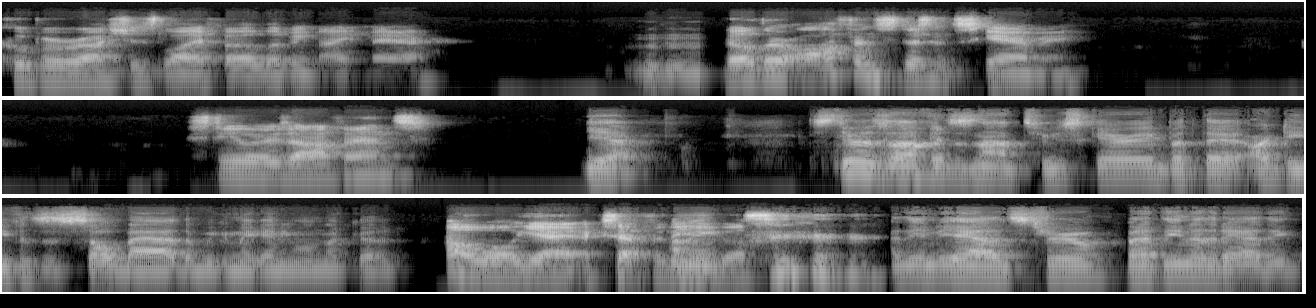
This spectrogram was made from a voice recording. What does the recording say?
Cooper Rush's life a living nightmare. hmm Though their offense doesn't scare me. Steelers offense. Yeah. Steelers' offense is not too scary, but the, our defense is so bad that we can make anyone look good. Oh well, yeah, except for the I mean- Eagles. The end, yeah, that's true. But at the end of the day, I think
